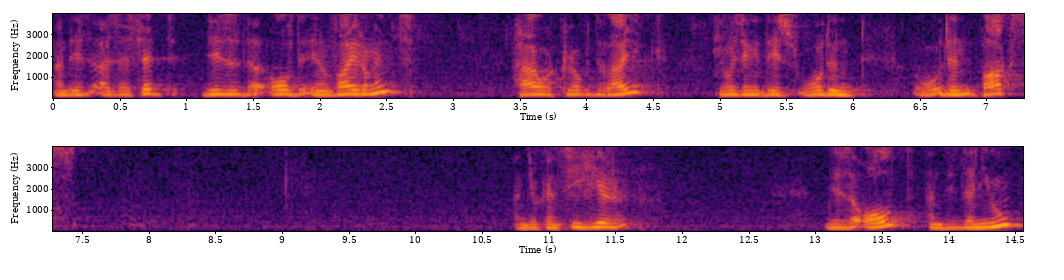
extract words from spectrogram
And this, as I said, this is the old environment, how it looked like, using this wooden wooden box. And you can see here, this is old and this is new.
